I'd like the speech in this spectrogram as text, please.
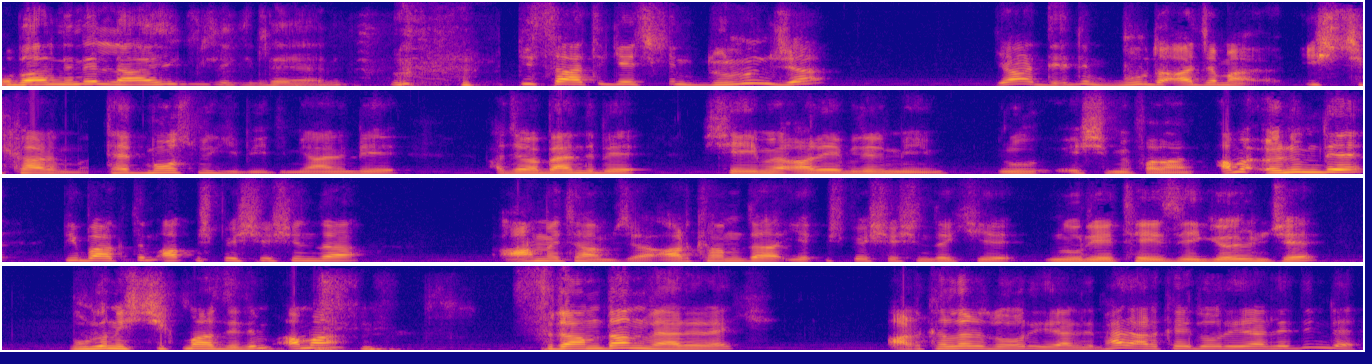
Babaannene layık bir şekilde yani. bir saati geçkin durunca ya dedim burada acaba iş çıkar mı? Ted Mosby gibiydim. Yani bir acaba ben de bir şeyimi arayabilir miyim? Ruh eşimi falan. Ama önümde bir baktım 65 yaşında Ahmet amca, arkamda 75 yaşındaki Nuriye teyzeyi görünce buradan iş çıkmaz dedim ama sıramdan vererek arkalara doğru ilerledim. Her arkaya doğru ilerlediğimde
